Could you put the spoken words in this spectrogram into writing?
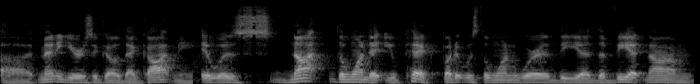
uh, many years ago that got me. It was not the one that you picked, but it was the one where the uh, the Vietnam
